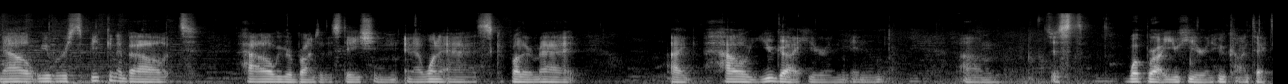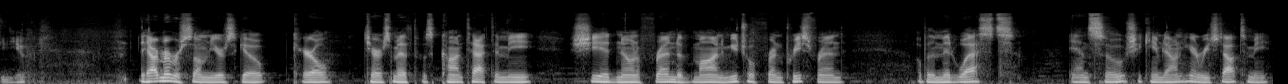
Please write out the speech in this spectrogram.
Now, we were speaking about how we were brought to the station, and I want to ask Father Matt I, how you got here and, and um, just what brought you here and who contacted you. Yeah, I remember some years ago, Carol Chair Smith was contacting me. She had known a friend of mine, a mutual friend, priest friend, up in the Midwest. And so she came down here and reached out to me.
